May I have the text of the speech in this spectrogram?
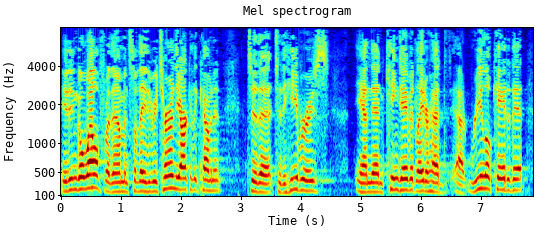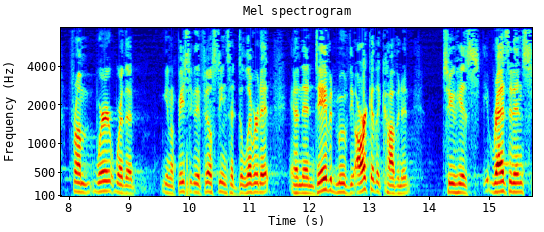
It didn't go well for them, and so they returned the Ark of the Covenant to the to the Hebrews, and then King David later had uh, relocated it from where where the you know basically the Philistines had delivered it, and then David moved the Ark of the Covenant to his residence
